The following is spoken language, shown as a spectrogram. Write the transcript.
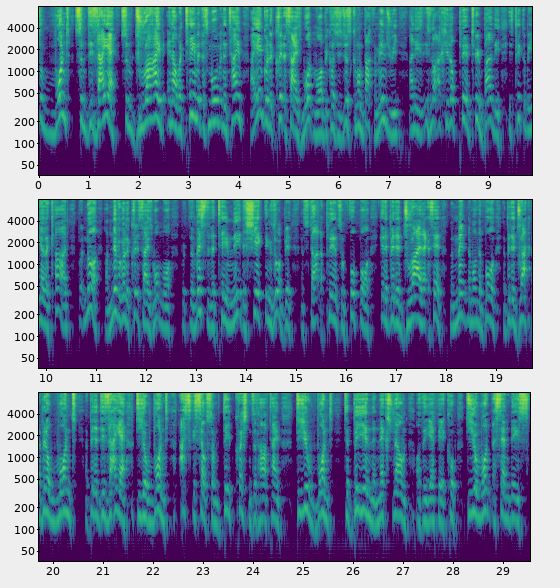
some want, some desire, some drive in our team at this moment in time. I ain't going to criticise Watmore because he's just coming back from injury and he's, he's not actually not playing too badly. He's picked up a yellow card. But no, I'm never going to criticise Watmore. But the rest of the team need to shake things up a bit and start to playing some football. Get a bit of drive, like I said, momentum on the ball, a bit of drive, a bit of want, a bit of desire. Do you want? Ask yourself some deep questions at half time. Do you want to be in the next round of the FA Cup? Do you want to send these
